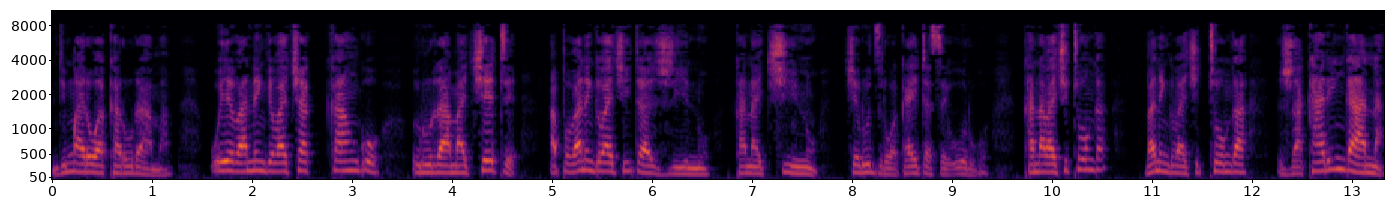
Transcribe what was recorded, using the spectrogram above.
ndimwari wakarurama uye vanenge vachakangorurama chete apo vanenge vachiita zvinhu kana chinhu cherudzi rwakaita seurwo kana vachitonga vanenge vachitonga zvakaringana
